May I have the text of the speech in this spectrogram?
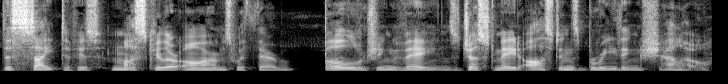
The sight of his muscular arms with their bulging veins just made Austin's breathing shallow.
